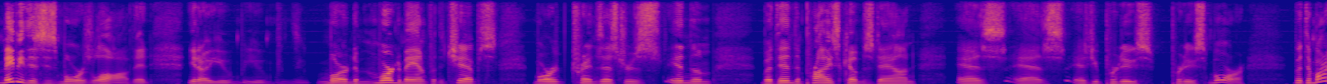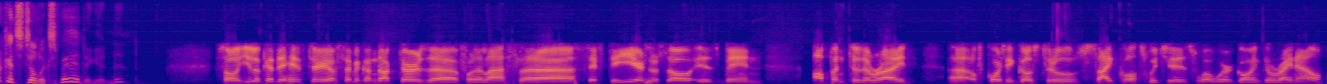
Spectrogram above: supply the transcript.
maybe this is Moore's law that you know you you more de- more demand for the chips, more transistors in them, but then the price comes down as as as you produce produce more. But the market's still expanding, isn't it? So you look at the history of semiconductors uh, for the last uh, 50 years or so, it's been up and to the right. Uh, of course, it goes through cycles, which is what we're going through right now,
